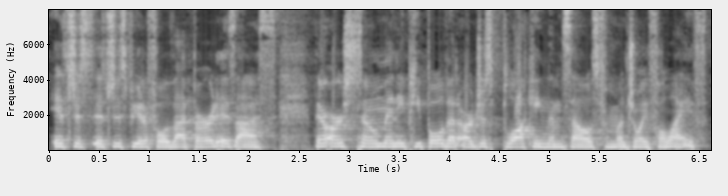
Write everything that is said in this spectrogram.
it's just it's just beautiful. That bird is us. There are so many people that are just blocking themselves from a joyful life.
